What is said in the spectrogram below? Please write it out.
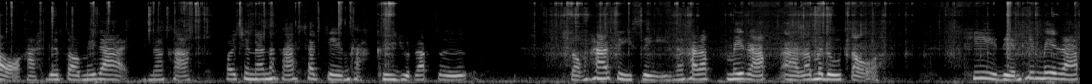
ต่อค่ะ เดินต่อไม่ได้นะคะ เพราะฉะนั้นนะคะชัดเจนค่ะ คือหยุดรับซื้อสองห้าสี่สี่นะคะรับไม่รับอ่าเรามาดูต่อ ที่เหรียญที่ไม่รับ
